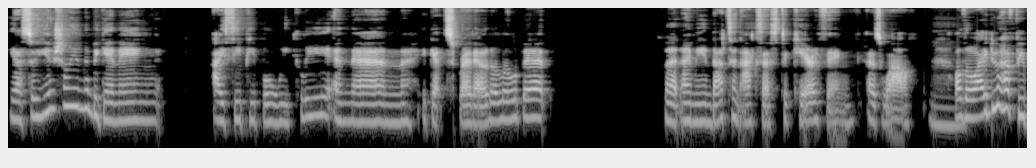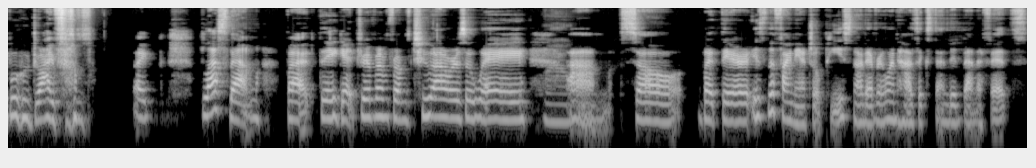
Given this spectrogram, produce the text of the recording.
Yeah, so usually in the beginning, I see people weekly, and then it gets spread out a little bit. But I mean, that's an access to care thing as well. Mm. Although I do have people who drive from, like, bless them, but they get driven from two hours away. Wow. Um, so but there is the financial piece. Not everyone has extended benefits.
